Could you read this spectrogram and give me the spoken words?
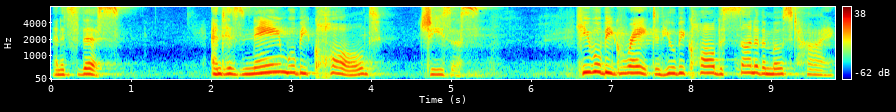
And it's this and his name will be called Jesus. He will be great, and he will be called the Son of the Most High.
